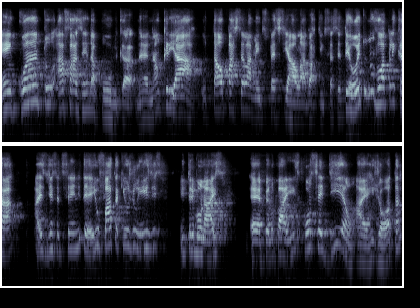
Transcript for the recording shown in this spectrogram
enquanto a fazenda pública né, não criar o tal parcelamento especial lá do artigo 68, não vou aplicar a exigência de CND. E o fato é que os juízes e tribunais é, pelo país concediam a RJ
